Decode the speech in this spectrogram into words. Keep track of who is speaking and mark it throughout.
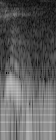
Speaker 1: Hmm.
